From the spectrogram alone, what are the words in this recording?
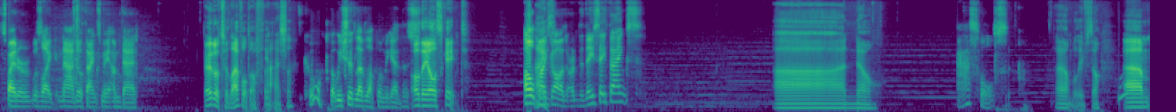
Spider was like, "Nah, no thanks, mate. I'm dead." Bairdotr leveled off that actually. Cool, but we should level up when we get this. Oh, they all escaped. oh my god! Are, did they say thanks? Uh, no. Assholes. I don't believe so. Um,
